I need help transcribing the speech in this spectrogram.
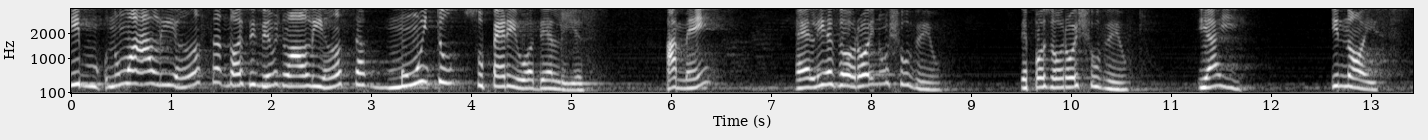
E numa aliança, nós vivemos numa aliança muito superior a de Elias. Amém? Elias orou e não choveu. Depois orou e choveu. E aí? E nós?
